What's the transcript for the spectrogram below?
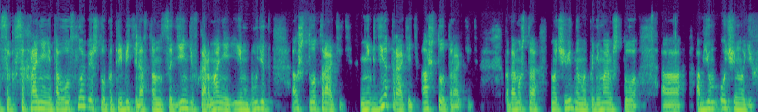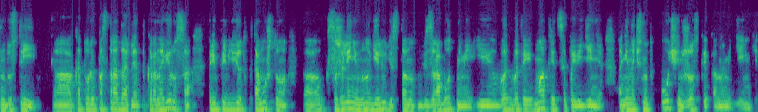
сохранения того условия, что у потребителя останутся деньги в кармане, и им будет а, что тратить. Не где тратить, а что тратить. Потому что, ну, очевидно, мы понимаем, что э, объем очень многих индустрий, э, которые пострадали от коронавируса, при, приведет к тому, что, э, к сожалению, многие люди станут безработными, и в, в этой матрице поведения они начнут очень жестко экономить деньги.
